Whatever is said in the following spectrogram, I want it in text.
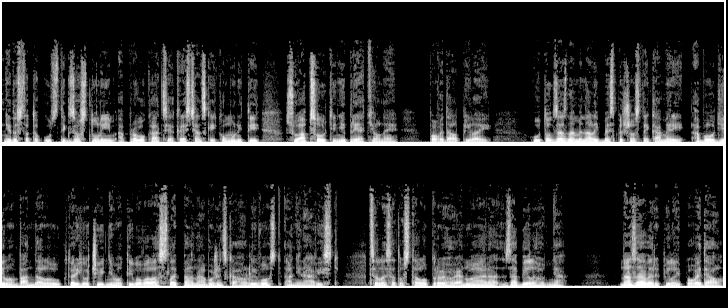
Nedostatok úcty k zosnulým a provokácia kresťanskej komunity sú absolútne nepriateľné, povedal Pilej. Útok zaznamenali bezpečnostné kamery a bol dielom vandalov, ktorých očividne motivovala slepá náboženská horlivosť a nenávisť. Celé sa to stalo 1. januára za bieleho dňa. Na záver Pilej povedal,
